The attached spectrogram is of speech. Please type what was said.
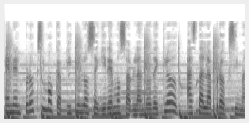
En el próximo capítulo seguiremos hablando de Cloud. Hasta la próxima.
